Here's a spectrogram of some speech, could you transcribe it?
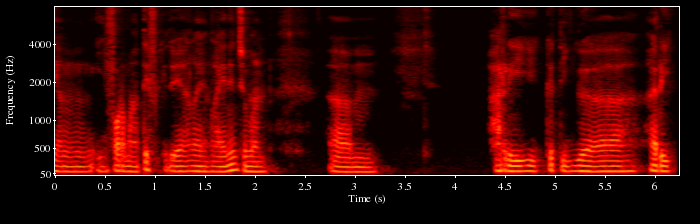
yang informatif gitu ya yang lainnya cuman um, hari ketiga hari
